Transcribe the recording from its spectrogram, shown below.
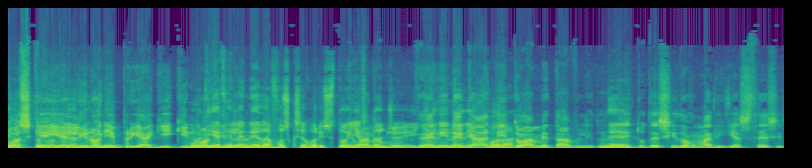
όπως και η ελληνοκυπριακή κοινότητα. Ότι έθελε έδαφος ξεχωριστό. Ε, αυτό δεν είναι κάτι το αμετάβλητο. Ναι. Ε, τούτες οι δογματικές θέσεις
